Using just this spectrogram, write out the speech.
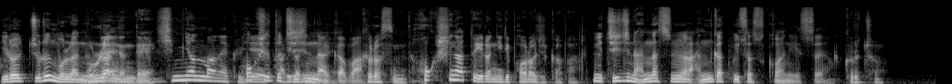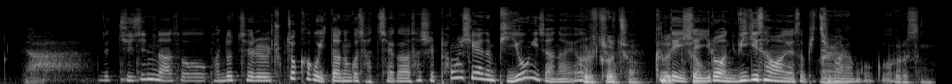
이럴 줄은 몰랐는데 몰랐는데 10년 만에 그게 혹시 또 지진 됐네. 날까 봐 그렇습니다. 혹시나 또 이런 일이 벌어질까봐. 이게 지진 안 났으면 안 갖고 있었을 거 아니겠어요? 그렇죠. 근데 지진 나서 반도체를 축적하고 있다는 것 자체가 사실 평시에는 비용이잖아요. 그렇죠. 그렇죠. 근데 그렇죠. 이제 이런 위기 상황에서 빛을 네. 발한 거고. 그렇습니다.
